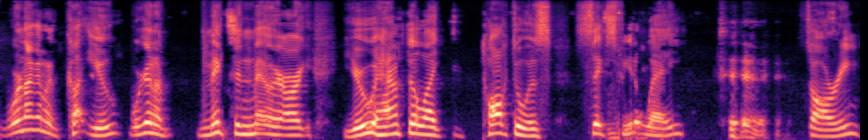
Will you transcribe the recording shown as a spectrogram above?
we're not going to cut you. We're going to mix and ma- or you have to like talk to us six feet away. Sorry.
